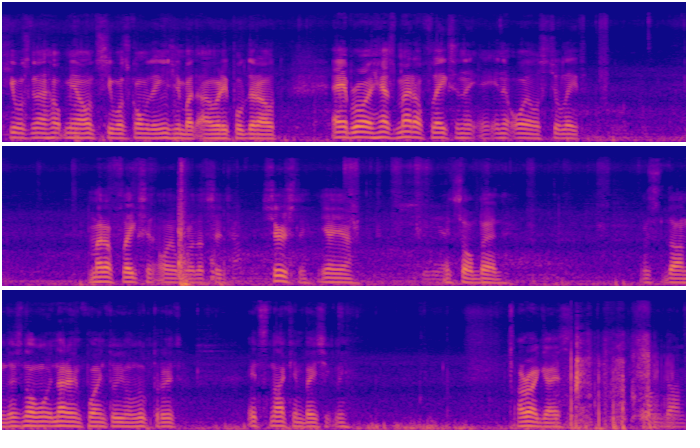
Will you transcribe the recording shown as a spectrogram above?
He was gonna help me out. See what's going with the engine but I already pulled it out. Hey bro it has metal flakes in the in the oil. It's too late. Metal flakes in oil bro. That's it. Seriously. Yeah yeah it's so bad. It's done. There's no not even point to even look through it. It's knocking basically. All right guys. I'm done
